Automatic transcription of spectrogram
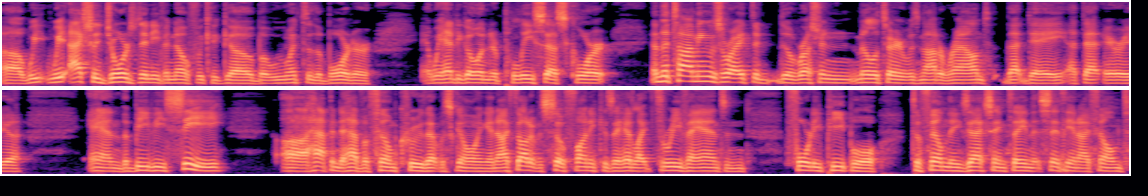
Uh, we we actually George didn't even know if we could go, but we went to the border, and we had to go under police escort. And the timing was right. The the Russian military was not around that day at that area, and the BBC uh, happened to have a film crew that was going. And I thought it was so funny because they had like three vans and forty people to film the exact same thing that Cynthia and I filmed.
